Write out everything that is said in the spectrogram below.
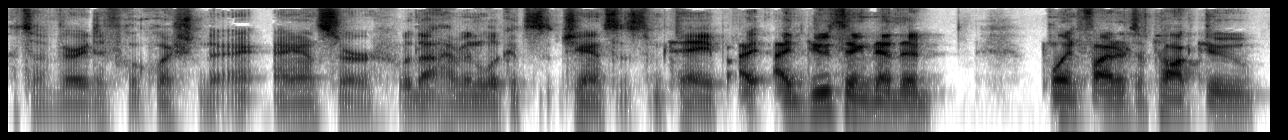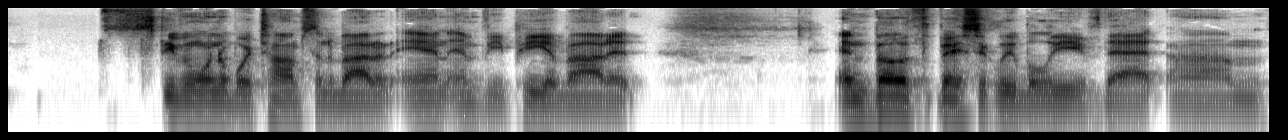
that's a very difficult question to a- answer without having to look at chances some tape. I, I do think that the point fighters have talked to Stephen Wonderboy Thompson about it and MVP about it, and both basically believe that um,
